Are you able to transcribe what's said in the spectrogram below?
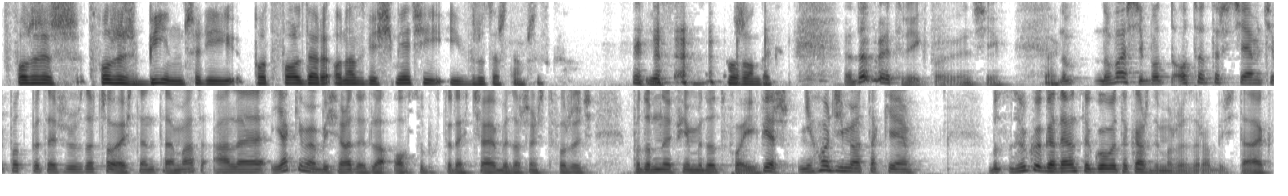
tworzysz, tworzysz bin, czyli podfolder o nazwie śmieci i wrzucasz tam wszystko jest porządek. No, dobry trik, powiem ci. Tak. No, no, właśnie, bo o to też chciałem cię podpytać, już zacząłeś ten temat, ale jakie miałbyś rady dla osób, które chciałyby zacząć tworzyć podobne filmy do twoich? Wiesz, nie chodzi mi o takie... Bo zwykłe gadające głowy to każdy może zrobić, tak?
